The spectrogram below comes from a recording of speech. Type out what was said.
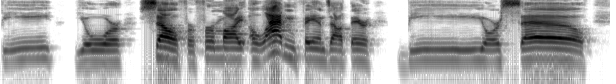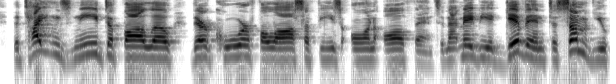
be yourself. Or for my Aladdin fans out there, be yourself. The Titans need to follow their core philosophies on offense. And that may be a given to some of you,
